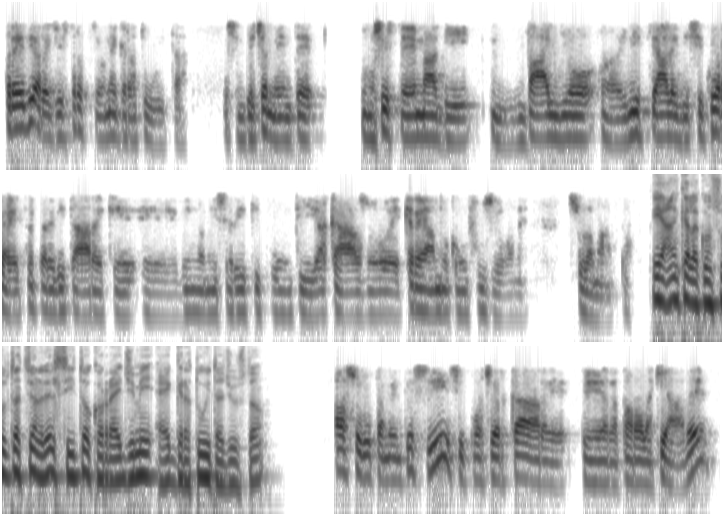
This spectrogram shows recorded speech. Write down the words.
previa registrazione gratuita, è semplicemente un sistema di vaglio eh, iniziale di sicurezza per evitare che eh, vengano inseriti punti a caso e creando confusione sulla mappa. E anche la consultazione del sito, correggimi, è gratuita, giusto? Assolutamente sì, si può cercare per parola chiave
